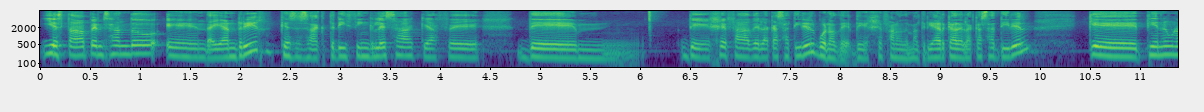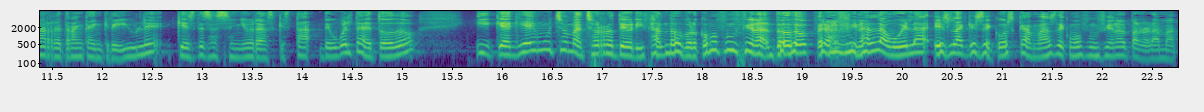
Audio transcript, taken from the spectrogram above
y estaba pensando en Diane Rigg, que es esa actriz inglesa que hace de de jefa de la casa Tyrell, bueno, de, de, jefa, no, de matriarca de la casa Tyrell, que tiene una retranca increíble, que es de esas señoras que está de vuelta de todo y que aquí hay mucho machorro teorizando por cómo funciona todo, pero al final la abuela es la que se cosca más de cómo funciona el panorama.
